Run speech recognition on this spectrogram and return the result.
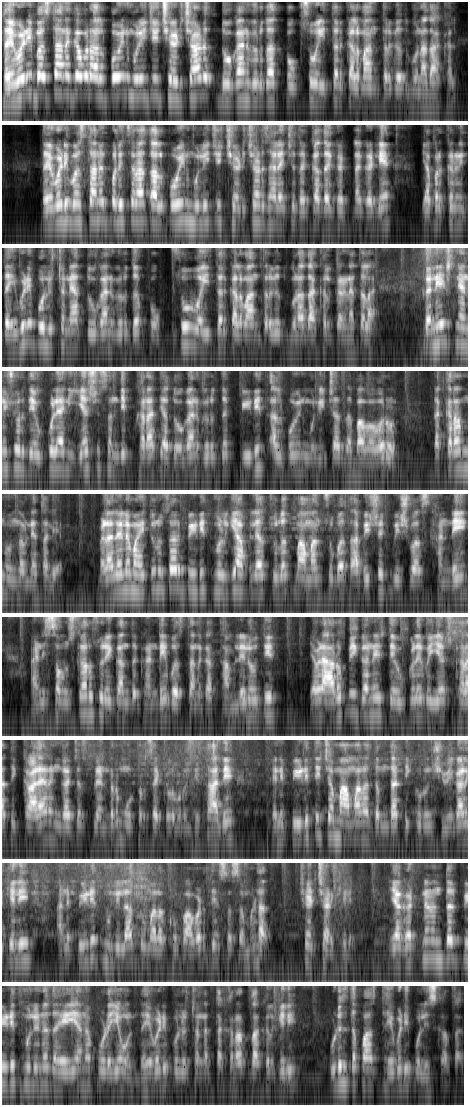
दैवडी बसस्थानकावर अल्पवयीन मुलीची छेडछाड दोघांविरोधात पोक्सो व इतर कलमांतर्गत गुन्हा दाखल. दैवडी बसस्थानक परिसरात अल्पवयीन मुलीची छेडछाड झाल्याची धक्कादायक घटना घडली आहे. या प्रकरणी दहिवडी पोलीस ठाण्यात दोघांविरुद्ध पोक्सो व इतर कलमांतर्गत गुन्हा दाखल करण्यात आला गणेश ज्ञानेश्वर देवकुळे आणि यश संदीप खरात या दोघांविरुद्ध पीडित अल्पवयीन मुलीच्या जबाबावरून तक्रार नोंदवण्यात आली आहे. मिळालेल्या माहितीनुसार पीडित मुलगी आपल्या चुलत मामांसोबत अभिषेक विश्वास खांडे आणि संस्कार सूर्यकांत खांडे बसस्थानकात थांबलेले होते. यावेळी आरोपी गणेश देवकळे व यश खरात काळ्या रंगाच्या स्प्लेंडर मोटरसायकलवरून तिथं आले. त्यांनी पीडितेच्या मामाला दमदाटी करून शिवीगाळ केली आणि पीडित मुलीला तुम्हाला खूप आवडतेस असं म्हणत छेडछाड केली. या घटनेनंतर पीडित मुलीनं धैर्यानं पुढे येऊन दहिवडी पोलीस ठाण्यात तक्रार दाखल केली. पुढील तपास दहिवडी पोलीस करतात.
